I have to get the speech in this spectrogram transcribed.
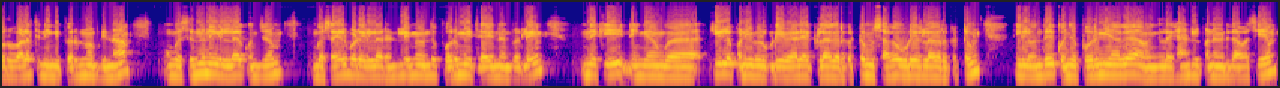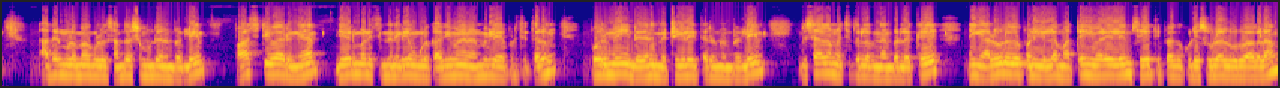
ஒரு வளத்தை நீங்கள் பெறணும் அப்படின்னா உங்கள் சிந்தனைகளில் கொஞ்சம் உங்கள் செயல்பாடுகளில் ரெண்டுலேயுமே வந்து பொறுமை தேவை நண்பர்களே. இன்னைக்கு நீங்கள் உங்கள் கீழே பணிபுரியக்கூடிய வேலையாட்களாக இருக்கட்டும் சக ஊழியர்களாக இருக்கட்டும் நீங்கள் வந்து கொஞ்சம் பொறுமையாக அவங்களை ஹேண்டில் பண்ண வேண்டியது அவசியம். அதன் மூலமா உங்களுக்கு சந்தோஷம் உண்டு நண்பர்களே. பாசிட்டிவாக இருங்க. நேர்மறை சிந்தனைகள் உங்களுக்கு அதிகமான நன்மைகளை ஏற்படுத்தி தரும். பொறுமை இன்றைய தினம் வெற்றிகளை தரும் நண்பர்களே. விசாகம் நட்சத்திரம் நண்பர்களுக்கு நீங்கள் அலுவலக பணிகளில் மற்ற வேலைகளையும் சேர்த்து பார்க்கக்கூடிய சூழல் உருவாகலாம்.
